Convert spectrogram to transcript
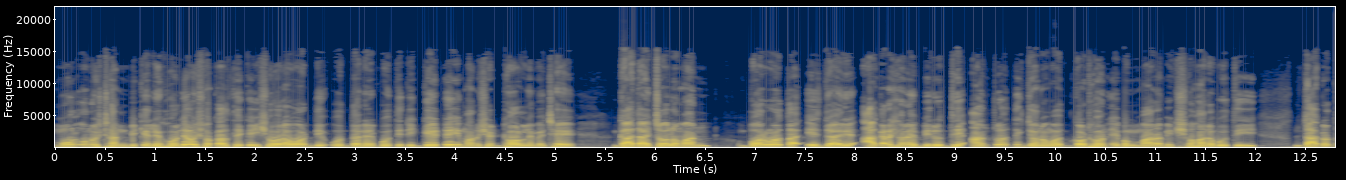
মূল অনুষ্ঠান বিকেলে হলেও সকাল থেকেই সোহরাওয়ার্দী উদ্যানের প্রতিটি গেটেই মানুষের ঢল নেমেছে। গাদায় চলমান বর্বরতা ইসরায়েলি আগ্রাসনের বিরুদ্ধে আন্তর্জাতিক জনমত গঠন এবং মানবিক সহানুভূতি জাগ্রত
